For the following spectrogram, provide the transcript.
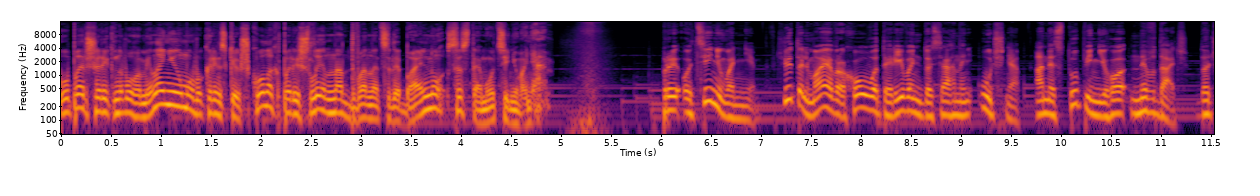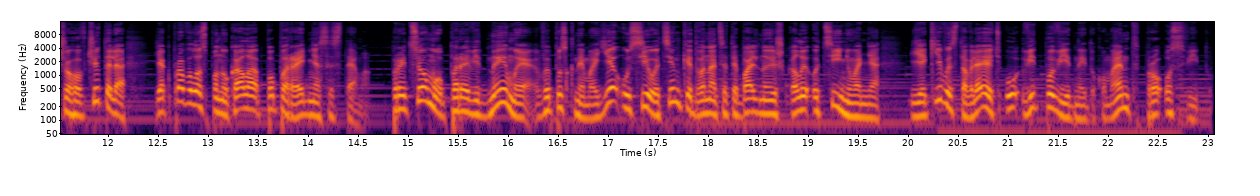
У перший рік нового міленіуму в українських школах перейшли на 12-бальну систему оцінювання. При оцінюванні вчитель має враховувати рівень досягнень учня, а не ступінь його невдач, до чого вчителя, як правило, спонукала попередня система. При цьому перевідними випускними є усі оцінки 12-бальної шкали оцінювання, які виставляють у відповідний документ про освіту.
